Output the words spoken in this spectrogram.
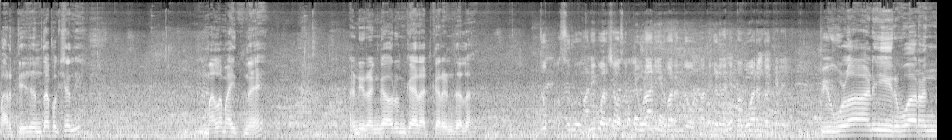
भारतीय जनता पक्षाने? मला माहीत नाही. आणि रंगावरून काय राजकारण झालं? जो सुरू अनेक वर्षापासून पिवळा आणि हिरवा रंग होता. तिकडे त्यांनी भगवा रंग केलेला पिवळा आणि हिरवा रंग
